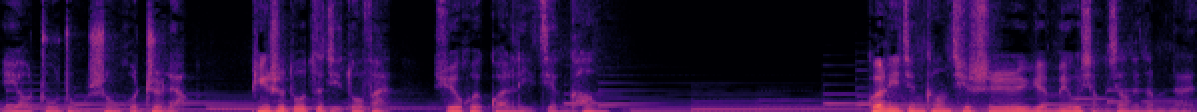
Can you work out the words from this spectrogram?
也要注重生活质量，平时多自己做饭，学会管理健康。管理健康其实远没有想象的那么难。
